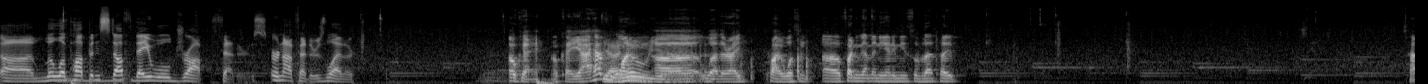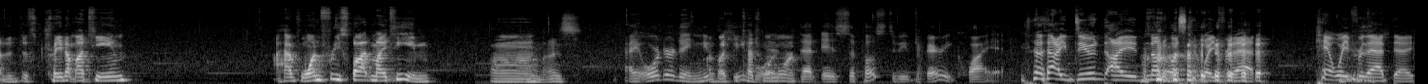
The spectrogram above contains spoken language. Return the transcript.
uh, Lillipup and stuff, they will drop feathers or not feathers, leather. Okay, okay, yeah, I have Yeah, I one know, yeah, uh, yeah. leather. I probably wasn't uh, fighting that many enemies of that type. Had to just train up my team. I have one free spot in my team. Oh, Um, nice. I ordered a new I'd like to keyboard catch one more. that is supposed to be very quiet. I dude, I none of us can wait for that. Can't wait for that day.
